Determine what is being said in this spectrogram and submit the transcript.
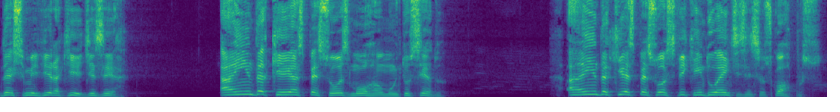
Deixe-me vir aqui dizer. Ainda que as pessoas morram muito cedo. Ainda que as pessoas fiquem doentes em seus corpos.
